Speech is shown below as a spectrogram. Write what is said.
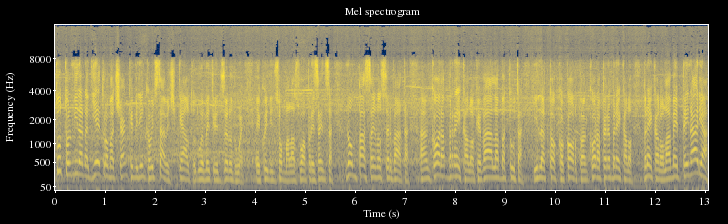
tutto il Milan dietro ma c'è anche Milinkovic Savic che è alto 2,02 m e quindi insomma la sua presenza non passa inosservata. Ancora Brecalo che va alla battuta il tocco corto ancora per Brecalo. Brecalo la mette in aria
